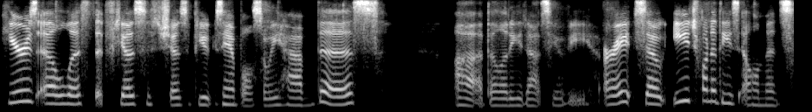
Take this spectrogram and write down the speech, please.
here's a list that shows, shows a few examples. So we have this uh, ability.cov. All right, so each one of these elements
